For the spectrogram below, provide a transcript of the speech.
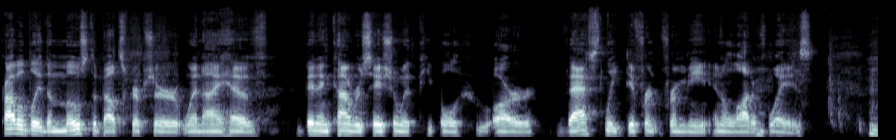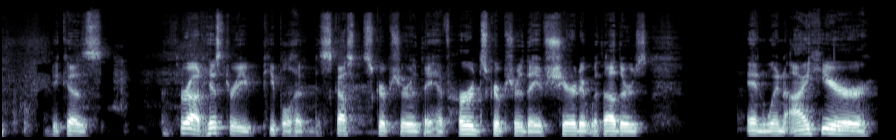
probably the most about Scripture when I have been in conversation with people who are vastly different from me in a lot of hmm. ways. Because throughout history, people have discussed scripture, they have heard scripture, they have shared it with others. And when I hear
